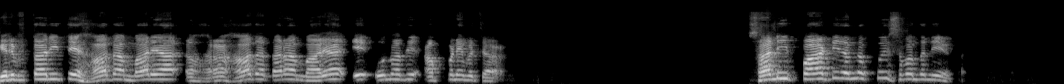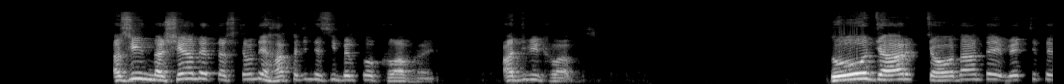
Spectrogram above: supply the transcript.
ਗ੍ਰਿਫਤਾਰੀ ਤੇ ਹਾ ਦਾ ਮਾਰਿਆ ਹਰਾ ਹਾ ਦਾ ਤਾਰਾ ਮਾਰਿਆ, ਇਹ ਉਹਨਾਂ ਦੇ ਆਪਣੇ ਵਿਚਾਰ ਸਾਡੀ ਪਾਰਟੀ ਦਾ ਨਾਲ ਕੋਈ ਸੰਬੰਧ ਨਹੀਂ ਹੈ ਅਸੀਂ ਨਸ਼ਿਆਂ ਦੇ ਤਸਕਰਾਂ ਦੇ ਹੱਕ 'ਚ ਨਹੀਂ ਅਸੀਂ ਬਿਲਕੁਲ ਖਿਲਾਫ ਰਹੇ ਅੱਜ ਵੀ ਖਿਲਾਫ ਹਾਂ। 2014 ਦੇ ਵਿੱਚ ਤੇ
